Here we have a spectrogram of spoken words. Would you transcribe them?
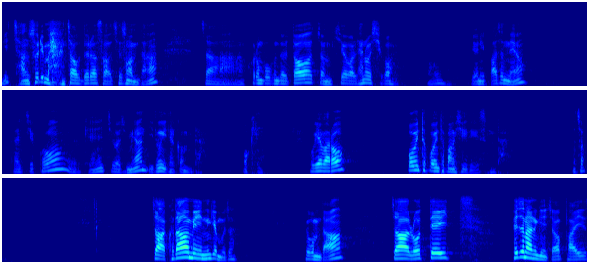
이 잔소리만 자꾸 늘어서 죄송합니다. 자 그런 부분들도 좀 기억을 해 놓으시고. 오, 면이 빠졌네요. 다시 찍고 이렇게 찍어주면 이동이 될 겁니다. 오케이. 그게 바로 point point 방식이 되겠습니다. 그렇죠? 자 그 다음에 있는 게 뭐죠? 이겁니다. 자 rotate 회전하는 게 있죠. by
